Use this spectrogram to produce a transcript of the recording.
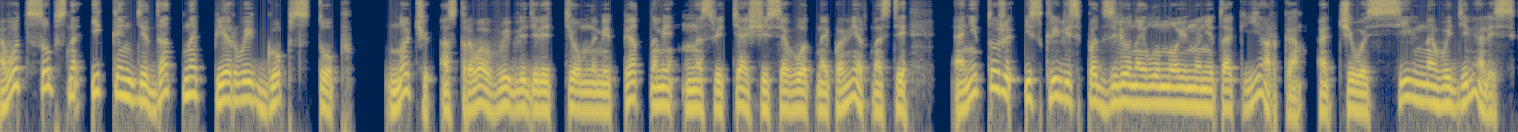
А вот, собственно, и кандидат на первый гоп-стоп. Ночью острова выглядели темными пятнами на светящейся водной поверхности – они тоже искрились под зеленой луной, но не так ярко, отчего сильно выделялись,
